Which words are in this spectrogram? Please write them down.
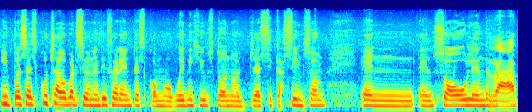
y pues he escuchado versiones diferentes como Whitney Houston o Jessica Simpson en, en soul, en rap,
